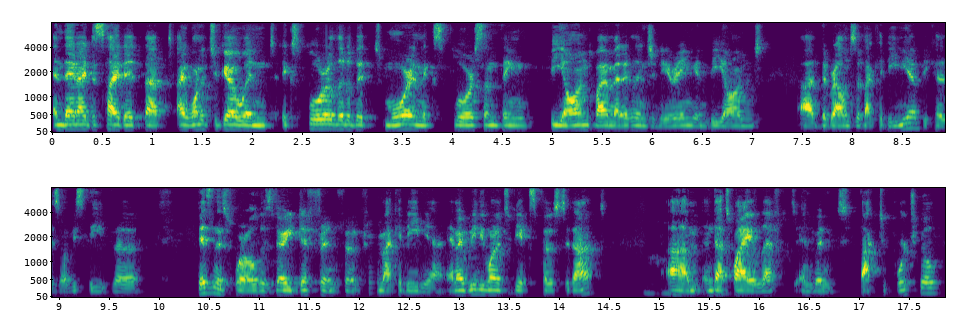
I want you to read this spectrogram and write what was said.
and then I decided that I wanted to go and explore a little bit more and explore something beyond biomedical engineering and beyond uh, the realms of academia because obviously the business world is very different from, from academia. And I really wanted to be exposed to that. Um, and that's why I left and went back to Portugal.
